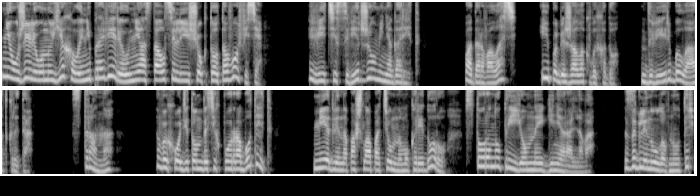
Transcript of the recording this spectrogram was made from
неужели он уехал и не проверил, не остался ли ещё кто-то в офисе? Ведь и свет же у меня горит. Подорвалась и побежала к выходу. Дверь была открыта. Странно. Выходит, он до сих пор работает? Медленно пошла по темному коридору в сторону приемной генерального. Заглянула внутрь,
